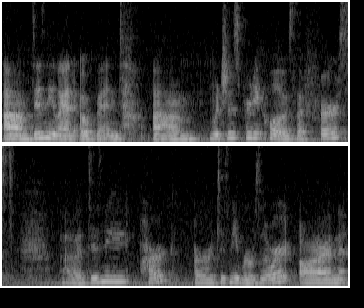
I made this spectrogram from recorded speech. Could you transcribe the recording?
um, Disneyland opened, um, which is pretty cool. It was the first uh, Disney park or Disney resort on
